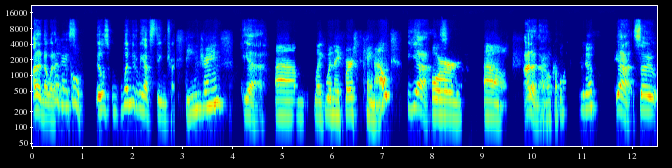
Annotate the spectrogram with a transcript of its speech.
I don't know what okay, it was. cool. It was when did we have steam trains? Steam trains? Yeah, Um, like when they first came out, yeah. or uh, I don't I don't know, know. a couple ago. Yeah, so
